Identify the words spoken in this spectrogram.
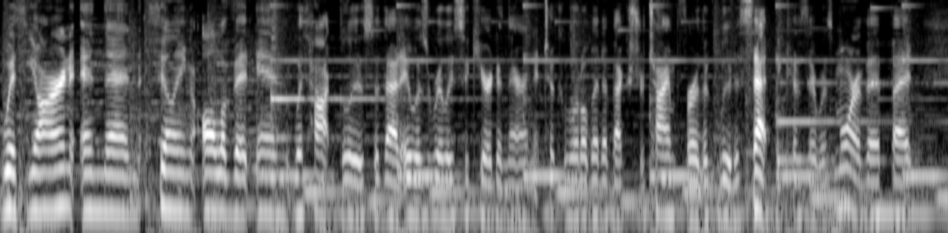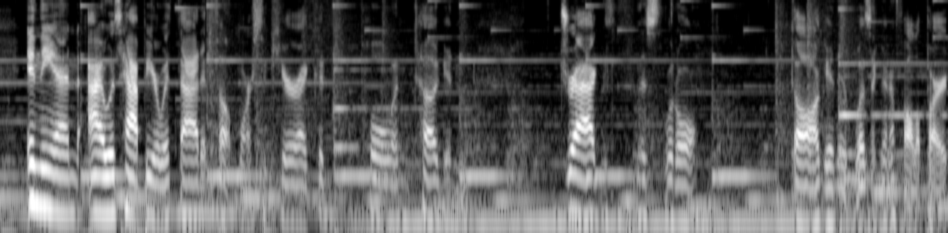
with yarn and then filling all of it in with hot glue so that it was really secured in there and it took a little bit of extra time for the glue to set because there was more of it. But in the end I was happier with that. It felt more secure. I could pull and tug and drag this little dog and it wasn't going to fall apart.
